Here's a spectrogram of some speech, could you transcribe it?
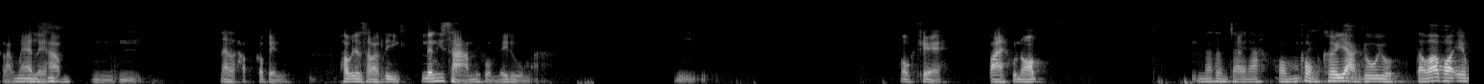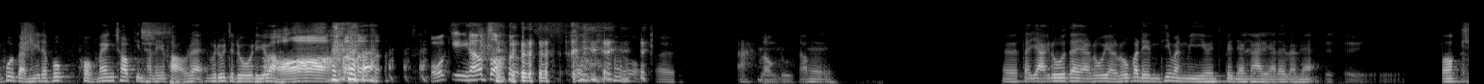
กำลังแมสเลยครับ อืมอืมนั่นแหละครับ ก็เป็นภาพยนตร์สารคดีเรื่องที่สามที่ผมได้ดูมา อืม โอเค ไปคุณอ๊อฟ น่าสนใจนะ ผมผมเคยอยากดูอยู่ แต่ว่าพอเอ็มพูดแบบนี้แล้วปุ๊บผมแม่งชอบกินทะเลเผาด้วยไม่รู้จะดูดีเปล่าอ๋อผมก็กินครับสองเอออะลองดูครับเออเออแต่อยากดูแต่อยากรู้อยากรู้ประเด็นที่มันมีเป็นยังไงอะไรแบบเนี้ยเออเออโอเค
